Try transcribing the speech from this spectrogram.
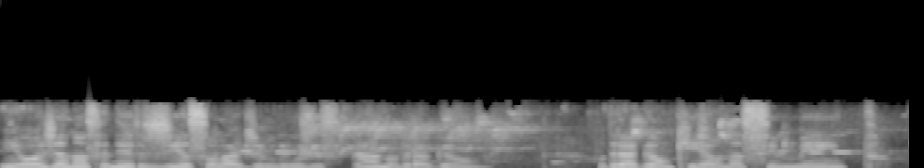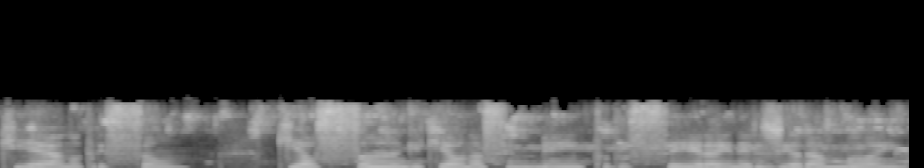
E hoje a nossa energia solar de luz está no dragão. O dragão que é o nascimento, que é a nutrição, que é o sangue, que é o nascimento do ser, a energia da mãe,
